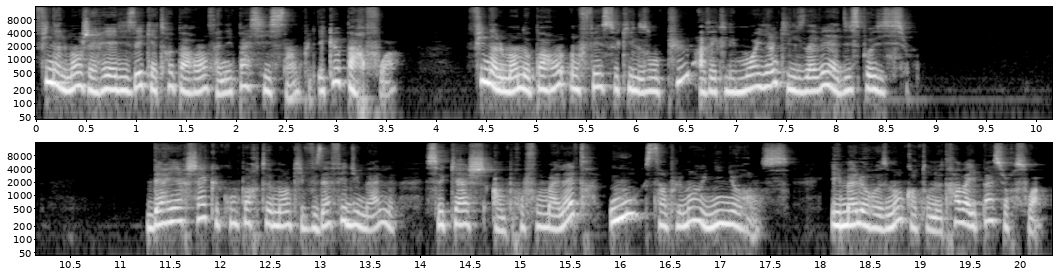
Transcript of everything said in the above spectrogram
finalement j'ai réalisé qu'être parent, ça n'est pas si simple et que parfois, finalement, nos parents ont fait ce qu'ils ont pu avec les moyens qu'ils avaient à disposition. Derrière chaque comportement qui vous a fait du mal se cache un profond mal-être ou simplement une ignorance. Et malheureusement, quand on ne travaille pas sur soi,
